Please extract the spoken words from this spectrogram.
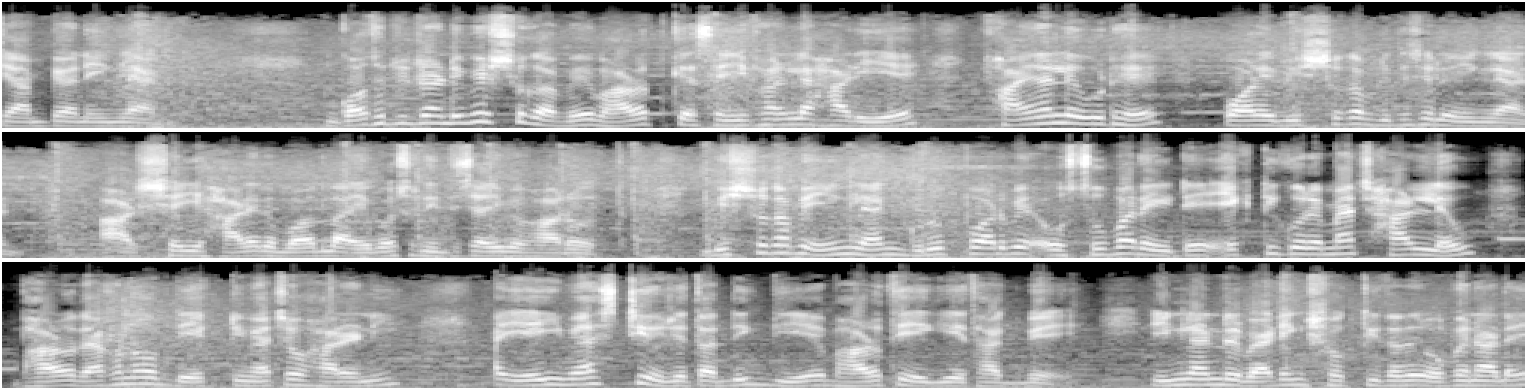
চ্যাম্পিয়ন ইংল্যান্ড। গত টি টোয়েন্টি বিশ্বকাপে ভারতকে সেমিফাইনালে হারিয়ে ফাইনালে উঠে পরে বিশ্বকাপ জিতেছিল ইংল্যান্ড। আর সেই হারের বদলা এবছর নিতে চাইবে ভারত। বিশ্বকাপে ইংল্যান্ড গ্রুপ পর্বে ও সুপার এইটে একটি করে ম্যাচ হারলেও ভারত এখনও অবধি একটি ম্যাচও হারেনি। তাই এই ম্যাচটিও জেতার দিক দিয়ে ভারতে এগিয়ে থাকবে। ইংল্যান্ডের ব্যাটিং শক্তি তাদের ওপেনারে,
